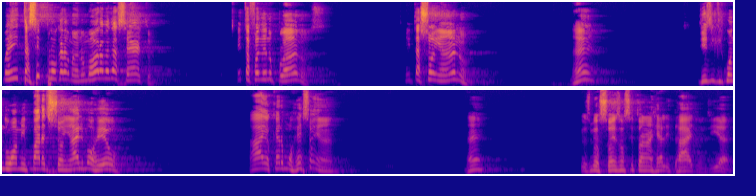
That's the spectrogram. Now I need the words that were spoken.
Mas a gente está se programando. Uma hora vai dar certo. A gente está fazendo planos. A gente está sonhando. Né? Dizem que quando o homem para de sonhar, ele morreu. Ah, eu quero morrer sonhando. Né? Que os meus sonhos vão se tornar realidade um dia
